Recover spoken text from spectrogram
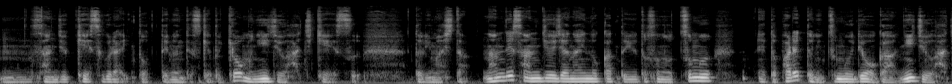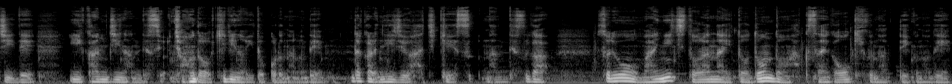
うん、30ケースぐらい取ってるんですけど、今日も28ケース取りました。なんで30じゃないのかというと、その積む、えっと、パレットに積む量が28でいい感じなんですよ。ちょうど切りのいいところなので。だから28ケースなんですが、それを毎日取らないとどんどん白菜が大きくなっていくので、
